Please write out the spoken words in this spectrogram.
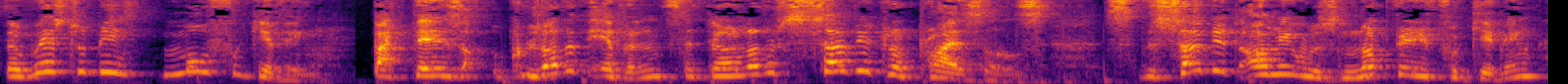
the West would be more forgiving. But there's a lot of evidence that there are a lot of Soviet reprisals. The Soviet army was not very forgiving,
